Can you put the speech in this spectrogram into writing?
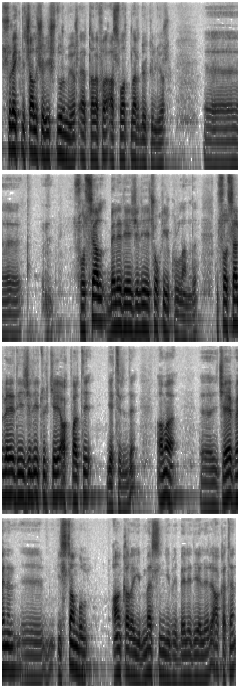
sürekli çalışıyor, hiç durmuyor. Her tarafa asfaltlar dökülüyor. E, sosyal belediyeciliği çok iyi kullandı. Bu sosyal belediyeciliği Türkiye'ye AK Parti getirdi. Ama e, CHP'nin e, İstanbul, Ankara gibi, Mersin gibi belediyeleri hakikaten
